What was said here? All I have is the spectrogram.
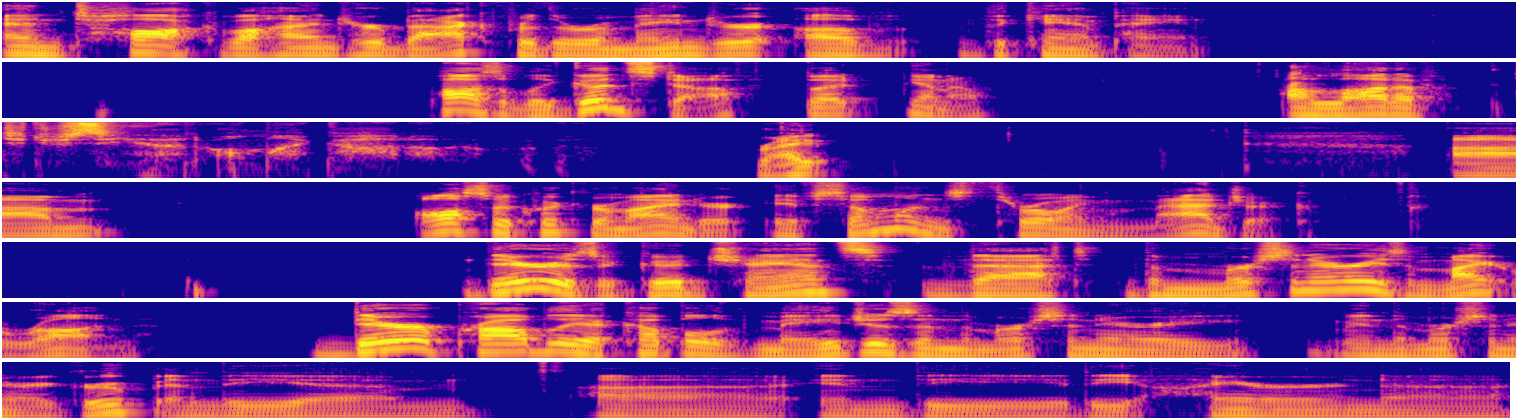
and talk behind her back for the remainder of the campaign. Possibly good stuff, but you know, a lot of did you see that? Oh my god. Right? Um also quick reminder, if someone's throwing magic, there is a good chance that the mercenaries might run there are probably a couple of mages in the mercenary in the mercenary group in the um uh in the the iron uh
